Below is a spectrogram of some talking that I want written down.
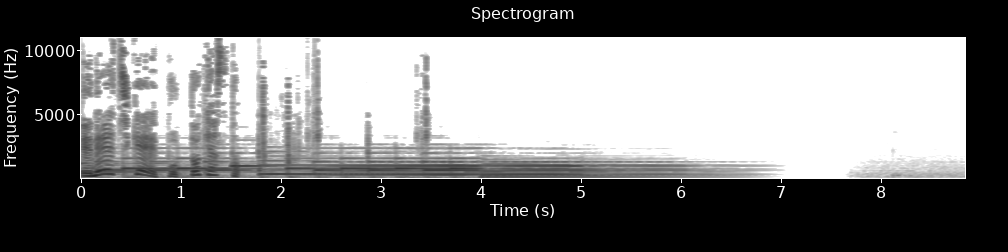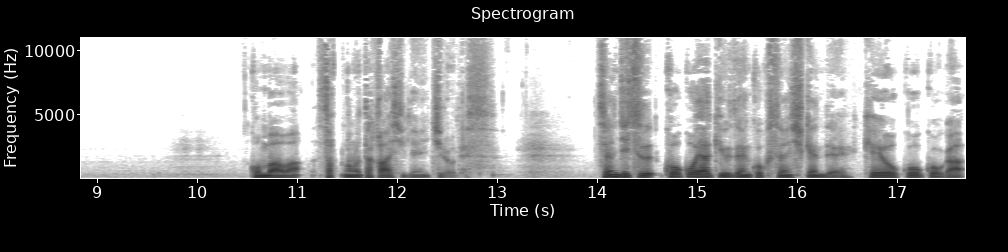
NHK ポッドキャストこんばんは、作家の高橋源一郎です。先日、高校野球全国選手権で慶応高校が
